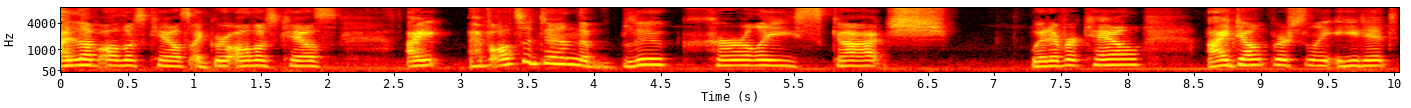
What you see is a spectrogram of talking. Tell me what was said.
I love all those kales. I grow all those kales. I have also done the blue curly scotch whatever kale. I don't personally eat it.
